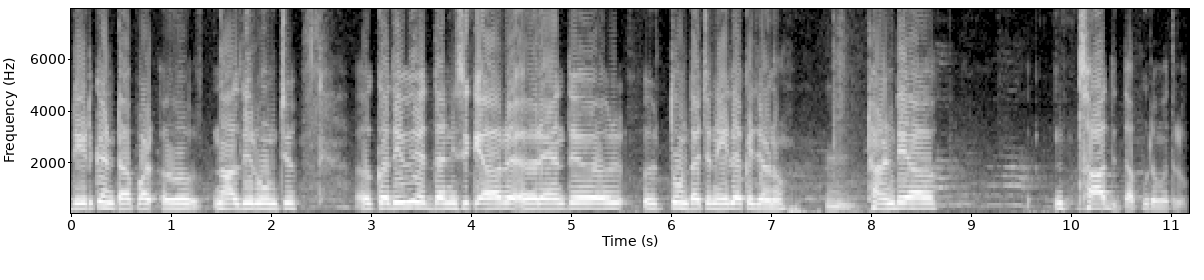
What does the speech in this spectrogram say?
ਡੇਢ ਘੰਟਾ ਪੜ੍ਹ- ਅਹ, ਨਾਲ ਦੇ ਰੂਮ 'ਚ। ਅਹ, ਕਦੇ ਵੀ ਇਦਾਂ ਨਹੀਂ ਸੀ ਕਿਹਾ ਰਹਿ- ਰਹਿਣ ਤੇ ਅਹ, ਧੁੰਦਾਂ 'ਚ ਨਹੀਂ ਲੈ ਕੇ ਜਾਣਾ। ਹੂੰ ਠੰਡ ਆ ਸਾਥ ਦਿੱਤਾ ਪੂਰਾ ਮਤਲਬ।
